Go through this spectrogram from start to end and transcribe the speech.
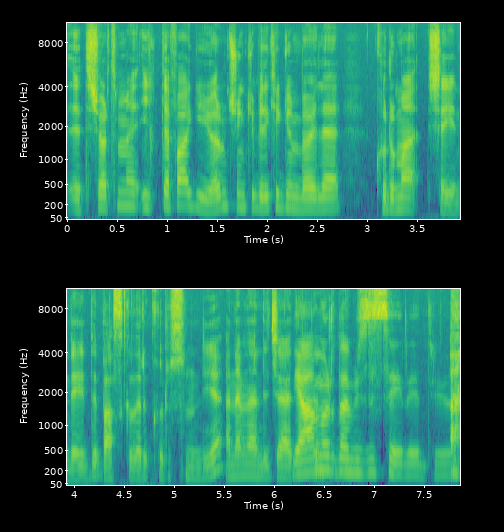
e, tişörtümü ilk defa giyiyorum. Çünkü bir iki gün böyle kuruma şeyindeydi. Baskıları kurusun diye. Annemden rica ettim. Yağmur da bizi seyrediyor.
